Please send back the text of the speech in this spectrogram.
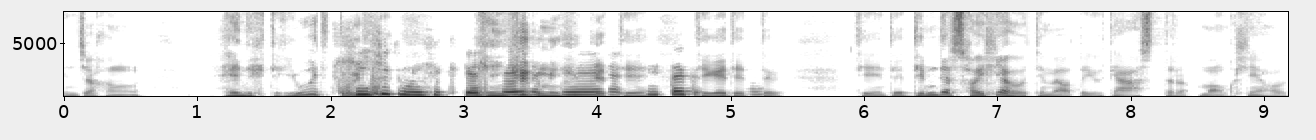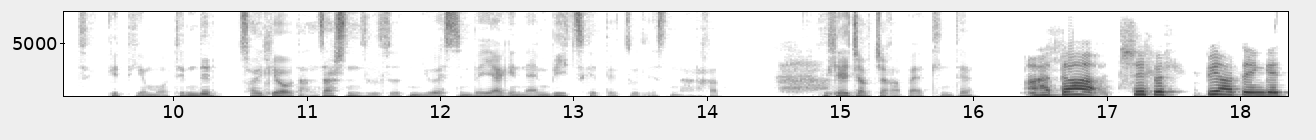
Энэ жоохон хэнэгтэй юу гэдэг вэ? Хинхэг минхэг гэж. Хинхэг минхэг гэх тий. Тэгээд өгдөг. Тийм тэгээ тэрэн дээр соёлын хувь тийм ээ одоо юу гэдэг Астр Монголын хувьд гэдэг юм уу тэрэн дээр соёлын хувьд анзаарсан зүйлсүүд нь юу байсан бэ яг энэ амбиц гэдэг зүйлээс нь харахад хүлээж авж байгаа байдал нь тийм одоо жишээлбэл би одоо ингээд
